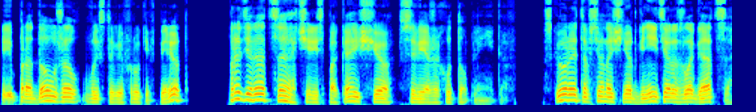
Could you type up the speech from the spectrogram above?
и продолжил, выставив руки вперед, продираться через пока еще свежих утопленников. Скоро это все начнет гнить и разлагаться,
